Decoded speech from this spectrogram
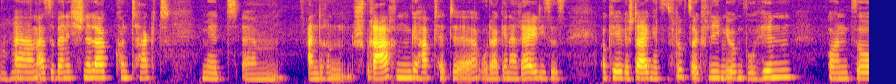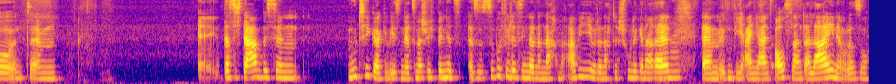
mhm. ähm, also wenn ich schneller Kontakt mit ähm, anderen Sprachen gehabt hätte oder generell dieses okay wir steigen jetzt ins Flugzeug fliegen irgendwo hin und so und ähm, äh, dass ich da ein bisschen mutiger gewesen wäre. Zum Beispiel, ich bin jetzt, also super viele sind dann nach dem Abi oder nach der Schule generell mhm. ähm, irgendwie ein Jahr ins Ausland alleine oder so.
